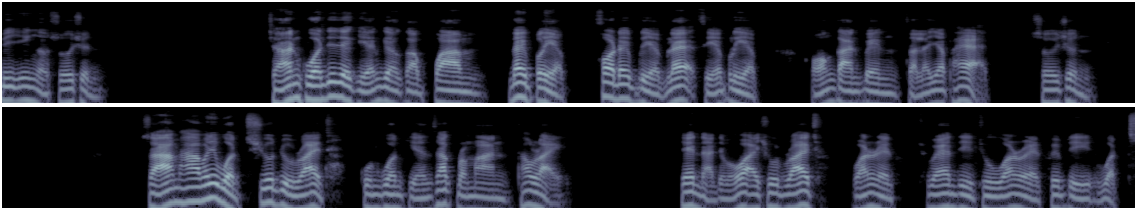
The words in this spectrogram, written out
being a surgeon ฉันควรที่จะเขียนเกี่ยวกับความได้เปรียบ ข้อได้เปรียบและเสียเปรียบของการเป็นศัลยแพทย์ surgeon 3. How many words should you write คุณควรเขียนสักประมาณเท่าไหร่ เช่นอาจจะบอกว่า I should write 120 to 150 words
